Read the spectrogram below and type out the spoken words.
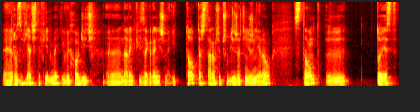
e, rozwijać te firmy i wychodzić e, na rynki zagraniczne. I to też staram się przybliżać inżynierom. Stąd y, to jest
